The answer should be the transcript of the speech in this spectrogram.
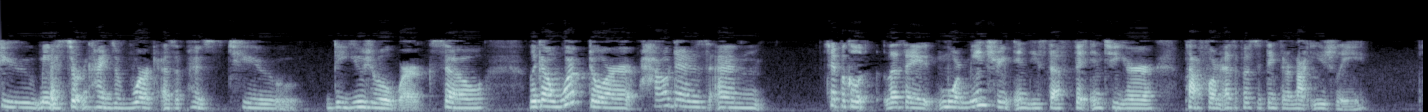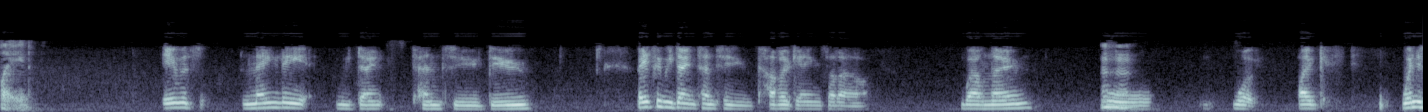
to maybe certain kinds of work as opposed to the usual work? So, like on Warp Door, how does um, typical, let's say, more mainstream indie stuff fit into your platform as opposed to things that are not usually played? It was mainly we don't tend to do. Basically, we don't tend to cover games that are well known mm-hmm. or what like when you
